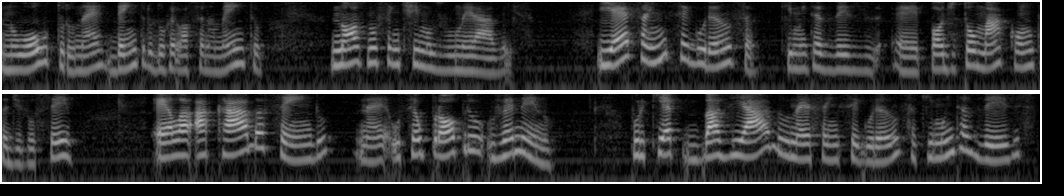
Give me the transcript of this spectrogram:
no outro, né, dentro do relacionamento, nós nos sentimos vulneráveis. E essa insegurança que muitas vezes é, pode tomar conta de você, ela acaba sendo né, o seu próprio veneno, porque é baseado nessa insegurança que muitas vezes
